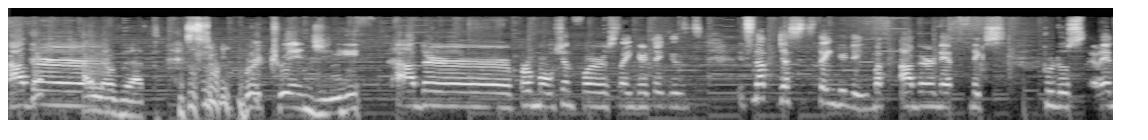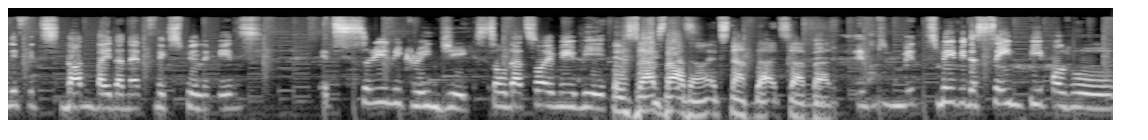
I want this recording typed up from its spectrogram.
other I love that. Super cringy. other promotion for Stranger Things. It's, it's not just Stranger Things, but other Netflix produced, and if it's done by the Netflix Philippines, it's really cringy. So that's why maybe It's that It's bad, just- huh? It's not that. It's that bad. it's, it's maybe the same people who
